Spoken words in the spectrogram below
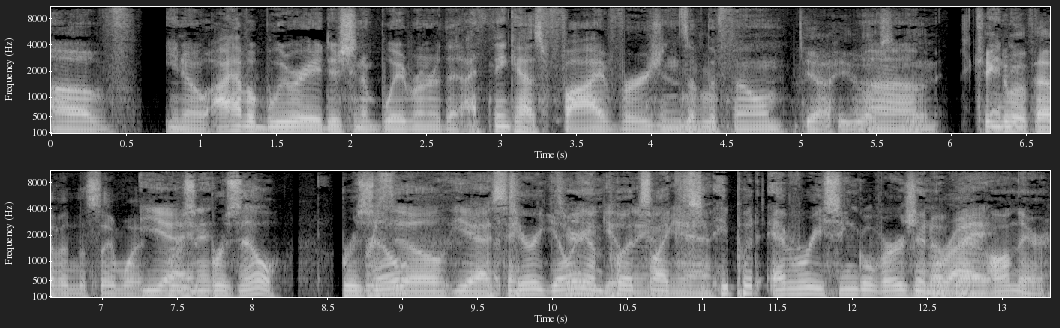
Of you know, I have a Blu-ray edition of Blade Runner that I think has five versions of the film. Yeah, he loves Um, that. Kingdom and- of Heaven the same way. Yeah, Braz- and it- Brazil. Brazil. Brazil, yeah, Uh, same- Terry Gilliam Terry puts like yeah. he put every single version of Right. it on there.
